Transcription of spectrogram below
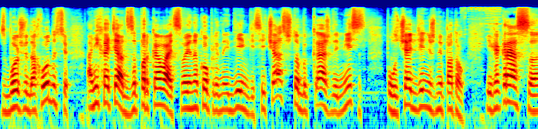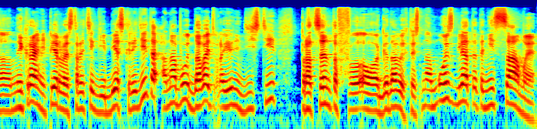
с большей доходностью. Они хотят запарковать свои накопленные деньги сейчас, чтобы каждый месяц получать денежный поток. И как раз э, на экране первая стратегия без кредита, она будет будет давать в районе 10% э, годовых. То есть, на мой взгляд, это не самое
